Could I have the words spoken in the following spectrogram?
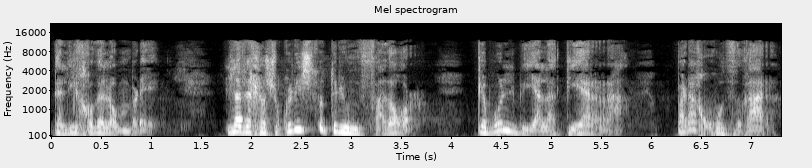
del Hijo del Hombre, la de Jesucristo triunfador, que vuelve a la tierra para juzgar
